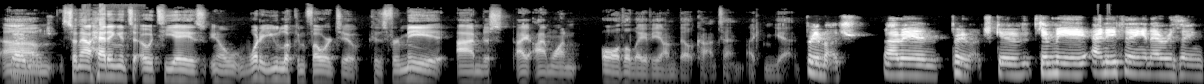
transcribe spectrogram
Um, so now heading into OTAs, you know, what are you looking forward to? Because for me, I'm just I, I want all the Le'Veon Bell content I can get. Pretty much. I mean, pretty much. Give give me anything and everything.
